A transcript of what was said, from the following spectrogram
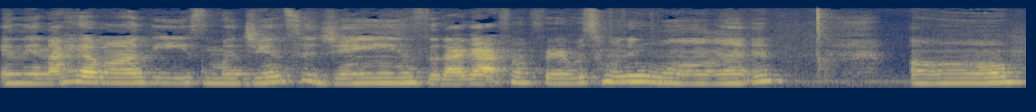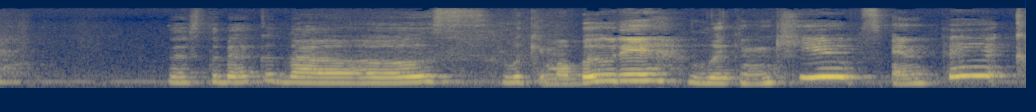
And then I have on these magenta jeans that I got from Forever 21. Um, that's the back of those. Look at my booty, looking cute and thick.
